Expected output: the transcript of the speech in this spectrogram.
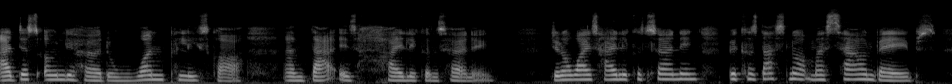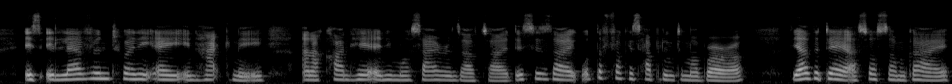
I just only heard one police car, and that is highly concerning. Do you know why it's highly concerning? Because that's not my sound, babes. It's 11:28 in Hackney and I can't hear any more sirens outside. This is like what the fuck is happening to my borough? The other day I saw some guy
